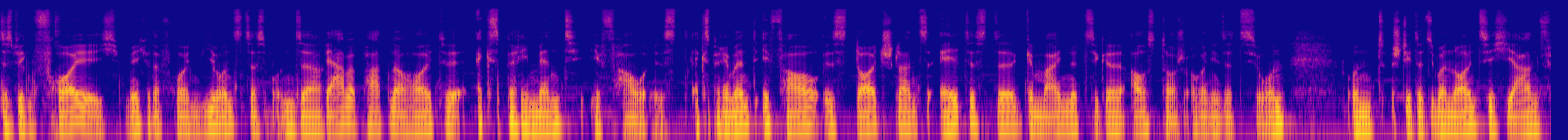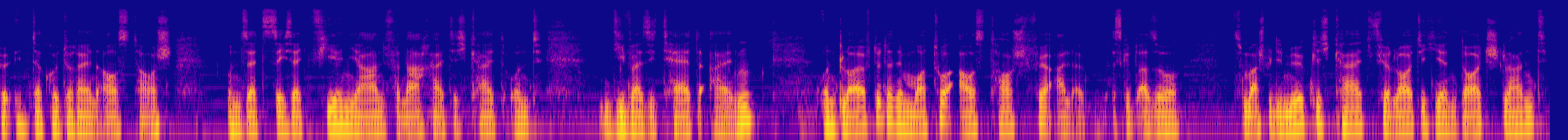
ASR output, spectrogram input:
Deswegen freue ich mich oder freuen wir uns, dass unser Werbepartner heute Experiment e.V. ist. Experiment e.V. ist Deutschlands älteste gemeinnützige Austauschorganisation und steht seit über 90 Jahren für interkulturellen Austausch und setzt sich seit vielen Jahren für Nachhaltigkeit und Diversität ein und läuft unter dem Motto Austausch für alle. Es gibt also zum Beispiel die Möglichkeit für Leute hier in Deutschland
